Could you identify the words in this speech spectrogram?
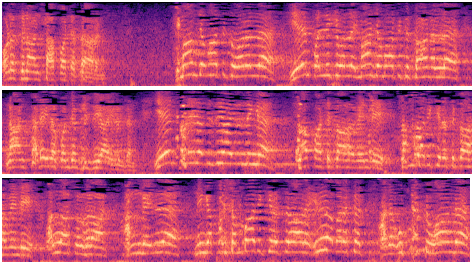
உனக்கு நான் சாப்பாட்டை தாரன். இமாம் ஜமாத்துக்கு வரல. ஏன் பள்ளிக்கு வரல? இமாம் ஜமாத்துக்கு காணல. நான் கடையில கொஞ்சம் பிஸியா இருந்தேன். ஏன் கடையில பிஸியா இருந்தீங்க? சாப்பாட்டுக்காக வேண்டி சம்பாதிக்கிறதுக்காக வேண்டி. அல்லாஹ் சொல்கிறான் அங்க இல்ல. நீங்க அப்படி சம்பாதிக்கிறதுனால இல்ல பறக்கத் அதை விட்டுட்டு வாங்க.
